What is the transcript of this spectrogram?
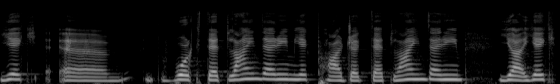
یک work deadline داریم یک project deadline داریم یا یک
